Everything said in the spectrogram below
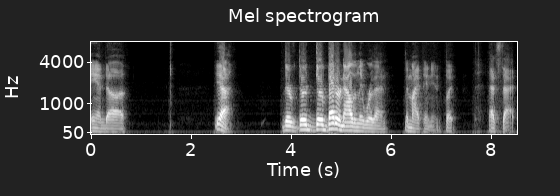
and uh, yeah, they're they're they're better now than they were then, in my opinion. But that's that.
